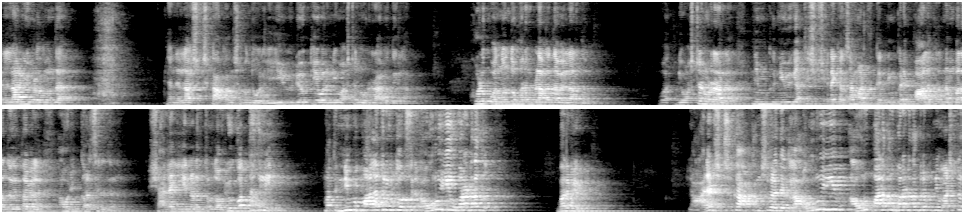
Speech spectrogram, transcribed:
ಎಲ್ಲರಿಗೂ ಹೇಳೋದು ಮುಂದೆ. ನನ್ನೆಲ್ಲ ಶಿಕ್ಷಕ ಆಕಾಂಕ್ಷೆ ಬಂಧುಗಳಿಗೆ ಈ ವಿಡಿಯೋ ಕೇವಲ ನೀವು ಅಷ್ಟೇ ನೋಡ್ರೆ ಆಗೋದಿಲ್ಲ. ಹುಳುಕು ಒಂದೊಂದು ಹೊರಗೆ ಬೆಳಗದಾವ ಎಲ್ಲರದು. ನೀವು ಅಷ್ಟೇ ನೋಡ್ರಲ್ಲ ನಿಮ್ಗೆ ನೀವು ಈಗ ಅತಿ ಶಿಕ್ಷಕರ ಕೆಲಸ ಮಾಡ್ತಿರ್ತೀರಿ ನಿಮ್ಮ ಕಡೆ ಪಾಲಕರ ನಂಬರ್ ಅದು ಇರ್ತಾವೆಲ್ಲ, ಅವ್ರಿಗೆ ಕಳಿಸ್ರಿ ಶಾಲೆಗೆ ಏನು ನಡೀತಿರೋದು ಅವ್ರಿಗೂ ಗೊತ್ತಾಗಲಿ. ಮತ್ತು ನಿಮ್ಮ ಪಾಲಕರಿಗೂ ತೋರಿಸ್ರಿ, ಅವರು ಈ ಹೋರಾಟದ ಬರಬೇಕು. ಯಾರ್ಯಾರು ಶಿಕ್ಷಕ ಆಕಾಂಕ್ಷೆಗಳಿದಿರಲ್ಲ ಅವರು ಈ ಅವರು ಪಾಲಕರು ಹೋರಾಟದ ಬರಬೇಕು ನೀವು ಅಷ್ಟು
